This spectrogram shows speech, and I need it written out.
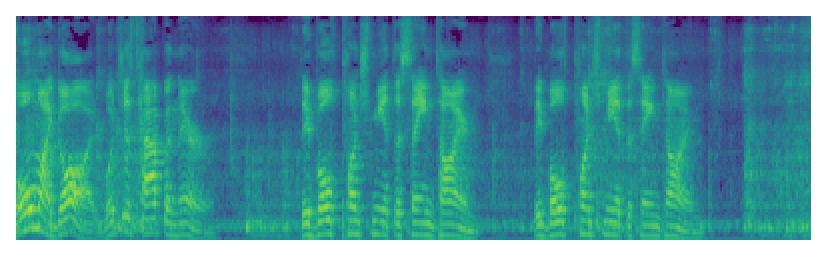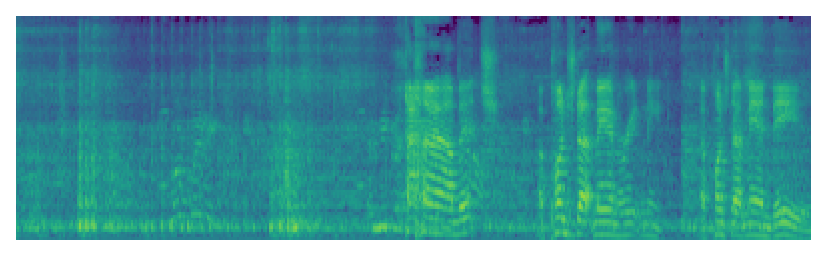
Oh my god, what just happened there? They both punched me at the same time. They both punched me at the same time. Haha, bitch. I punched that man right in the... I punched that man dead.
